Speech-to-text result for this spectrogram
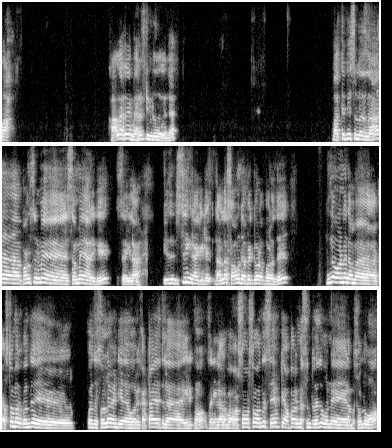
பா. கலரே மிரட்டி விடுதுலங்க. பத்து பீஸ் உள்ளதுதான் ஃபங்க்ஷனுமே செம்மையா இருக்கு. சரிங்களா? இது விசிலிங் ராக்கெட்டு நல்ல சவுண்ட் எஃபெக்டோட இன்னும் இன்னொன்று நம்ம கஸ்டமருக்கு வந்து கொஞ்சம் சொல்ல வேண்டிய ஒரு கட்டாயத்தில் இருக்கும். சரிங்களா? நம்ம வருஷம் வருஷம் வந்து சேஃப்டி அவேர்னஸ்ன்றது ஒன்று நம்ம சொல்லுவோம்.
